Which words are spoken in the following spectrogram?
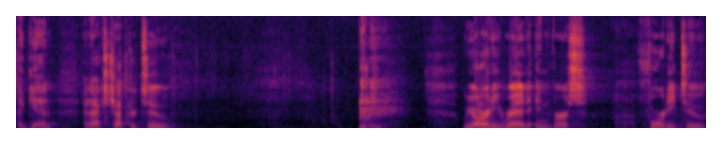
again, in Acts chapter 2, we already read in verse uh, 42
